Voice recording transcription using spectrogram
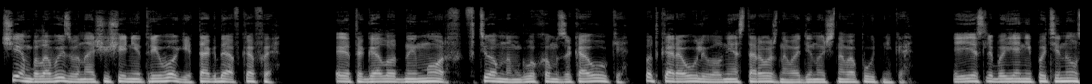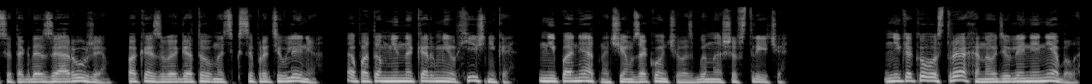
чем было вызвано ощущение тревоги тогда в кафе. Это голодный морф в темном глухом закоулке подкарауливал неосторожного одиночного путника. И если бы я не потянулся тогда за оружием, показывая готовность к сопротивлению, а потом не накормил хищника, непонятно, чем закончилась бы наша встреча. Никакого страха, на удивление, не было.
